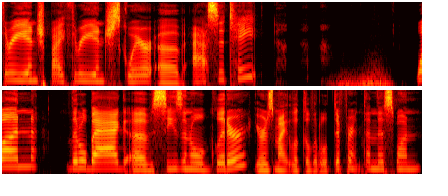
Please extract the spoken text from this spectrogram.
3 inch by 3 inch square of acetate, one little bag of seasonal glitter. Yours might look a little different than this one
